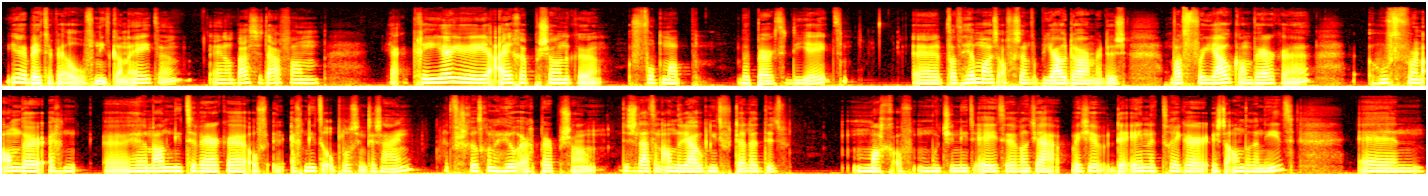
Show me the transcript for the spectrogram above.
je beter wel of niet kan eten. En op basis daarvan ja, creëer je je eigen persoonlijke FODMAP beperkte dieet. Uh, wat helemaal is afgestemd op jouw darmen. Dus wat voor jou kan werken, hoeft voor een ander echt uh, helemaal niet te werken of echt niet de oplossing te zijn. Het verschilt gewoon heel erg per persoon. Dus laat een ander jou ook niet vertellen: dit mag of moet je niet eten. Want ja, weet je, de ene trigger is de andere niet. En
